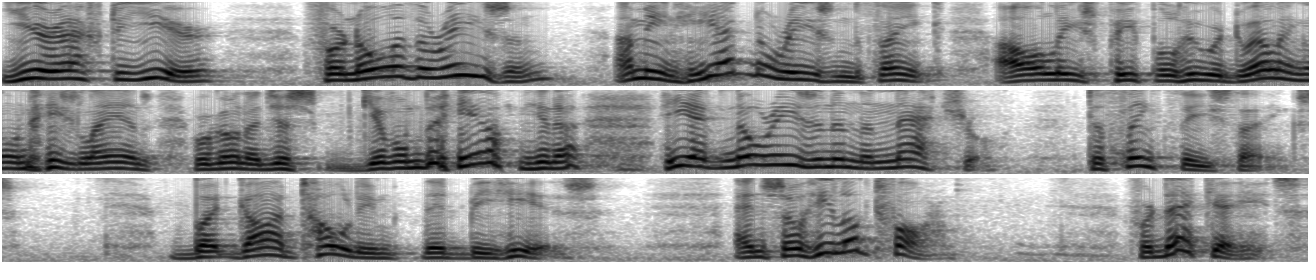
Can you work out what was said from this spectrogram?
year after year, for no other reason. I mean, he had no reason to think all these people who were dwelling on these lands were going to just give them to him, you know. He had no reason in the natural to think these things. But God told him they'd be his. And so he looked for them for decades.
